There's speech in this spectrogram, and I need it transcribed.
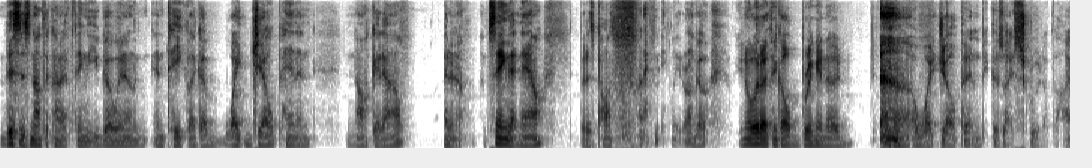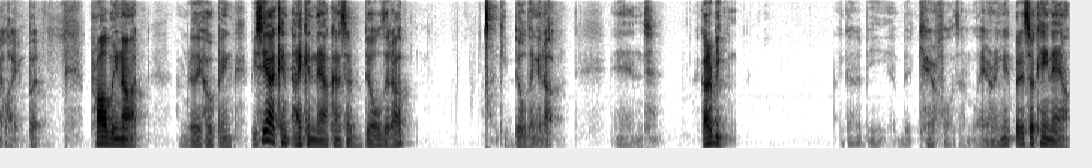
this is not the kind of thing that you go in and, and take like a white gel pen and knock it out. I don't know. I'm saying that now, but it's possible I may later on go, you know what? I think I'll bring in a, a white gel pen because I screwed up the highlight, but probably not. I'm really hoping. But you see, I can I can now kind of sort of build it up. Keep building it up. Got to be, I got to be a bit careful as I'm layering it, but it's okay now.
